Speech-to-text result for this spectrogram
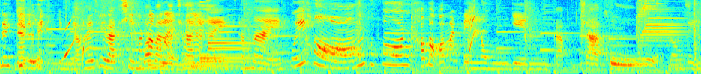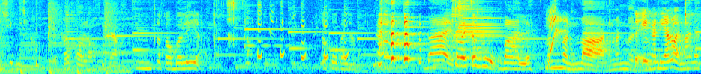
ได้กินเลยกินเดี๋แล้ยววให้ที่รักชิมว่ามันรสชาติยังไงทำไม อุ้ยหอมทุกคนเขาบอกว่ามันเป็นนมเย็นกับชาโคลองเป็ชินมชิมชาโคเขาขอลองสีดอืมสตรอเบอรี่อะชาโคไปนะำได้ ทำไมจมูกบานเลย มันหวานหวานๆมันเหมือนแต่เองอันนี้อร่อยมากเลย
